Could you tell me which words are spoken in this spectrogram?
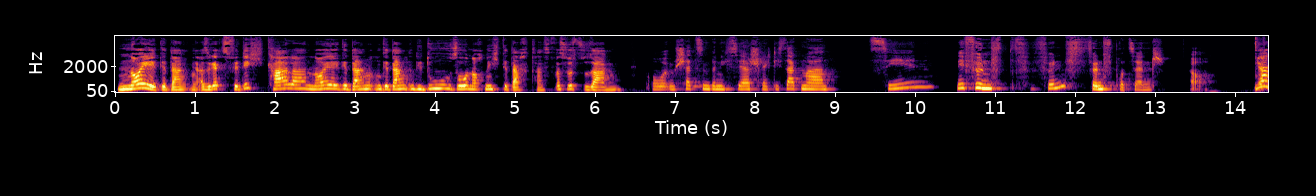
neue Gedanken? Also jetzt für dich, Carla, neue Gedanken, Gedanken, die du so noch nicht gedacht hast. Was würdest du sagen? Oh, im Schätzen bin ich sehr schlecht. Ich sag mal zehn, nee, fünf, fünf, fünf Prozent. Ja. Ja,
